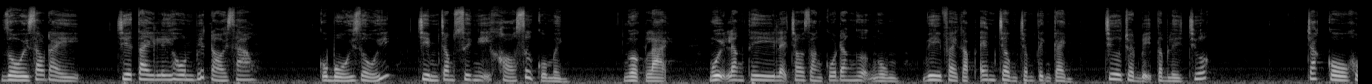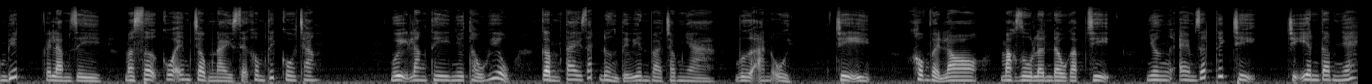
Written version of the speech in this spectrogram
Rồi sau này chia tay ly hôn biết nói sao? Cô bối rối, chìm trong suy nghĩ khó xử của mình. Ngược lại, Ngụy Lăng Thi lại cho rằng cô đang ngượng ngùng vì phải gặp em chồng trong tình cảnh chưa chuẩn bị tâm lý trước. Chắc cô không biết phải làm gì mà sợ cô em chồng này sẽ không thích cô chăng? Ngụy Lăng Thi như thấu hiểu, cầm tay dắt Đường Tiểu Yên vào trong nhà, vừa an ủi. Chị, không phải lo, mặc dù lần đầu gặp chị, nhưng em rất thích chị, chị yên tâm nhé.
